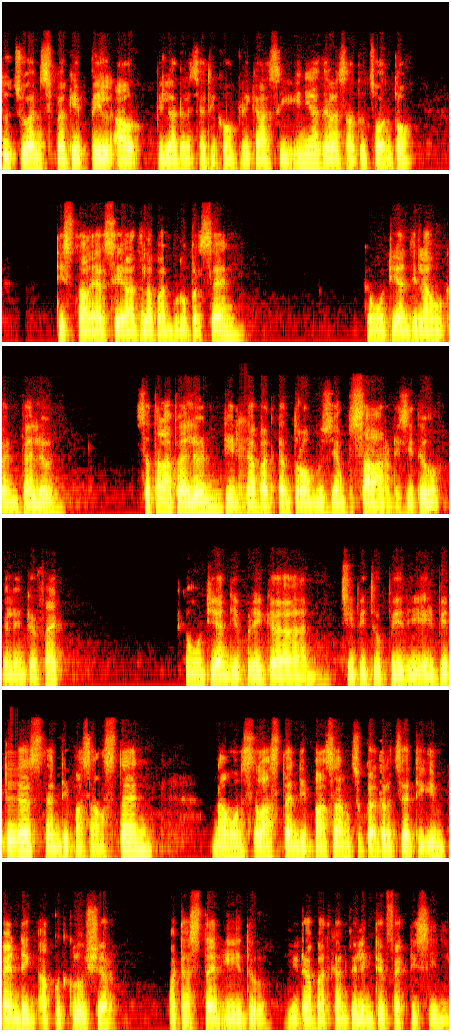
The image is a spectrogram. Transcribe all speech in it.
tujuan sebagai bailout bila terjadi komplikasi. Ini adalah satu contoh. Distal RCA 80%, kemudian dilakukan balun. Setelah balun didapatkan trombus yang besar di situ, filling defect. Kemudian diberikan GP2B inhibitors dan dipasang stent. Namun setelah stent dipasang juga terjadi impending acute closure pada stent itu didapatkan filling defect di sini.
